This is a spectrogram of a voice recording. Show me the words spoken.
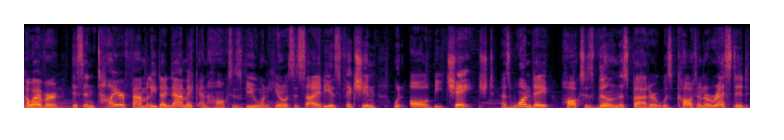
However, this entire family dynamic and Hawks' view on hero society as fiction would all be changed, as one day Hawks' villainous father was caught and arrested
